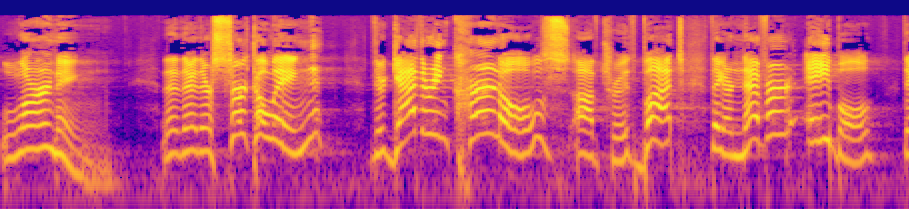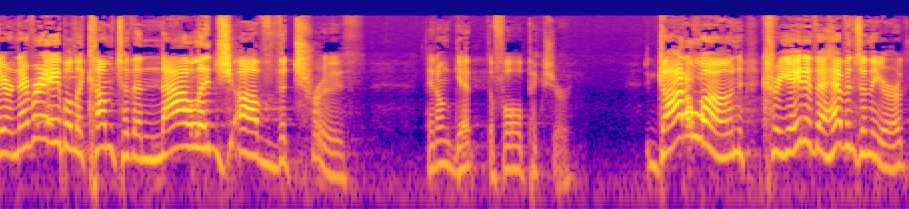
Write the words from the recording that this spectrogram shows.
learning, they're, they're circling they're gathering kernels of truth, but they are never able, they are never able to come to the knowledge of the truth. They don't get the full picture. God alone created the heavens and the earth.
